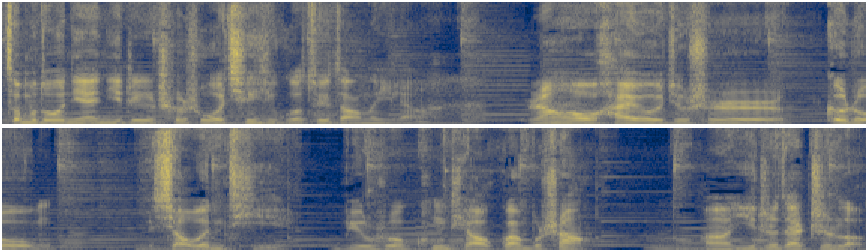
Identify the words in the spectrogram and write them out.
这么多年你这个车是我清洗过最脏的一辆。然后还有就是各种小问题，比如说空调关不上嗯啊、一直在制冷，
